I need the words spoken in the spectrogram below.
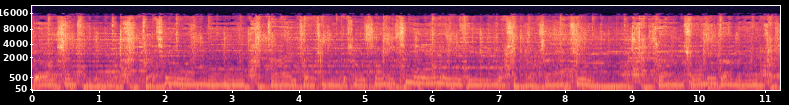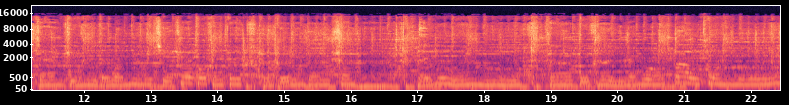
的身体再亲吻你，再占据你的手机记忆，我想要占据你。占据你的美，占据你的完美，且绝不后退。用可怜的双眼来问问你，可不可以让我抱紧你？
